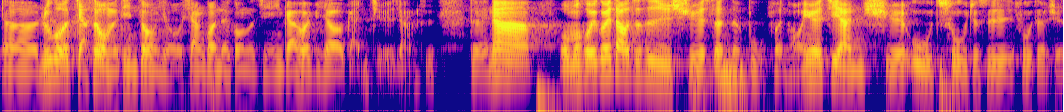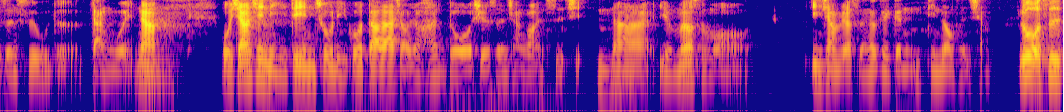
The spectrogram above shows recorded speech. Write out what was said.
呃，如果假设我们听众有相关的工作经验，应该会比较有感觉这样子。对，那我们回归到就是学生的部分哦，因为既然学务处就是负责学生事务的单位，那。嗯我相信你一定处理过大大小小很多学生相关的事情。嗯，那有没有什么印象比较深刻可以跟听众分享？如果是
